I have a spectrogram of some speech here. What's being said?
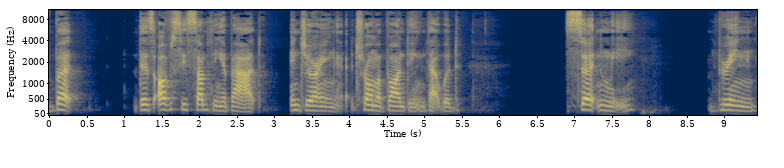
But there's obviously something about enduring trauma bonding that would certainly bring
